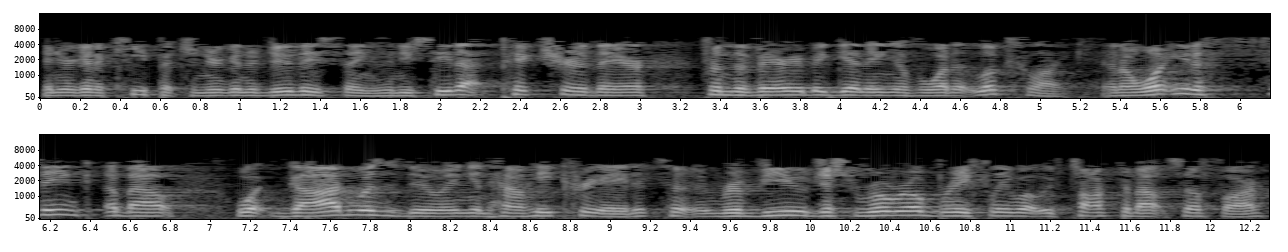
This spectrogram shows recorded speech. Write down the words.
And you're going to keep it. And you're going to do these things. And you see that picture there from the very beginning of what it looks like. And I want you to think about what God was doing and how He created. So review just real, real briefly what we've talked about so far.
